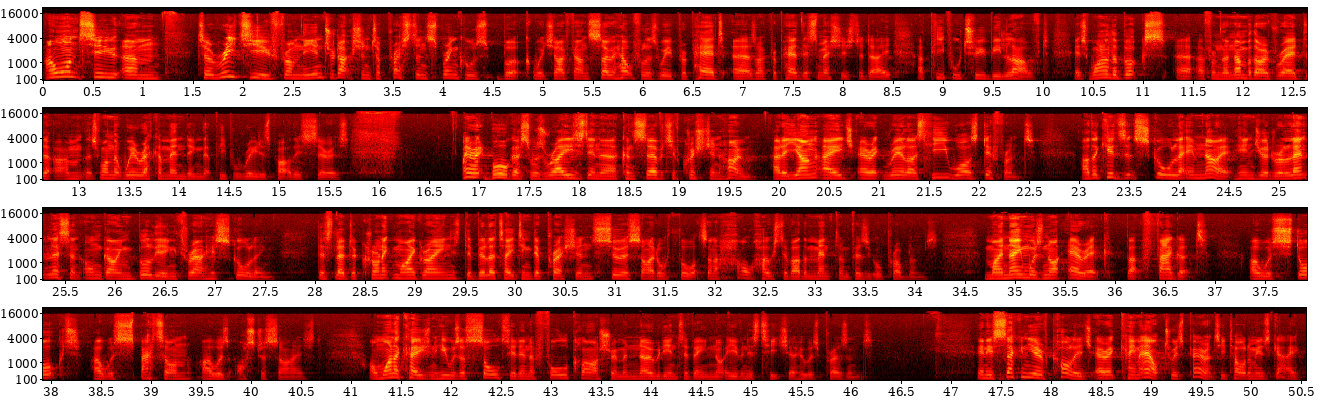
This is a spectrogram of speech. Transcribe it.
I want to, um, to read to you from the introduction to Preston Sprinkle's book, which I found so helpful as we prepared, uh, as I prepared this message today, A People to Be Loved. It's one of the books uh, from the number that I've read, that, um, it's one that we're recommending that people read as part of this series. Eric Borges was raised in a conservative Christian home. At a young age, Eric realized he was different. Other kids at school let him know it. He endured relentless and ongoing bullying throughout his schooling. This led to chronic migraines, debilitating depression, suicidal thoughts, and a whole host of other mental and physical problems. My name was not Eric, but faggot. I was stalked, I was spat on, I was ostracized. On one occasion, he was assaulted in a full classroom and nobody intervened, not even his teacher who was present. In his second year of college, Eric came out to his parents. He told them he was gay.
